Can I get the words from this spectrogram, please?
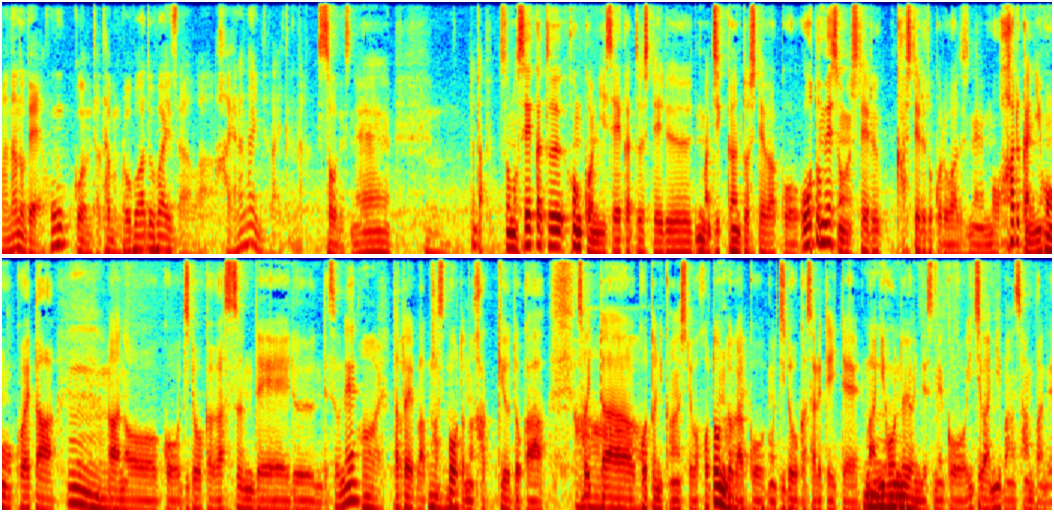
まあ、なので香港では多分ロボアドバイザーは流行らないん。じゃないかな。そうですねうただその生活香港に生活している、まあ、実感としてはこうオートメーションしている化しているところはですねもうはるかに日本を超えた、ん。あのこう自動化が進んでいるんですよね。はい、例えばパスポートの発給とか、うんそういったことに関してはほとんどがこうもう自動化されていて、まあ、日本のようにですねこう1番2番3番で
